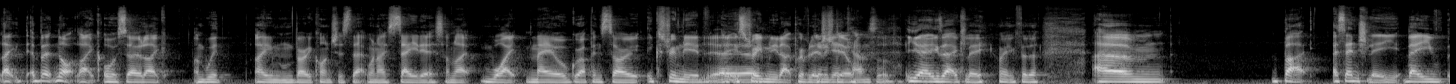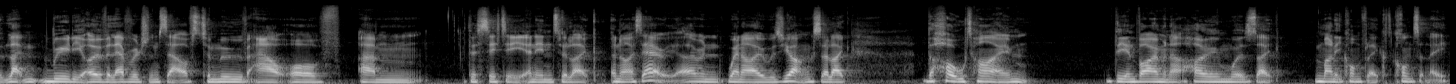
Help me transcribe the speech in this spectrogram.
like but not like also like I'm with. I'm very conscious that when I say this, I'm like white male, grew up in Surrey, extremely, Yeah, yeah. extremely like Gonna privileged. get cancelled. yeah, exactly. Waiting for the. Um, but essentially, they like really over leveraged themselves to move out of um, the city and into like a nice area. And when I was young, so like the whole time, the environment at home was like money conflict constantly.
